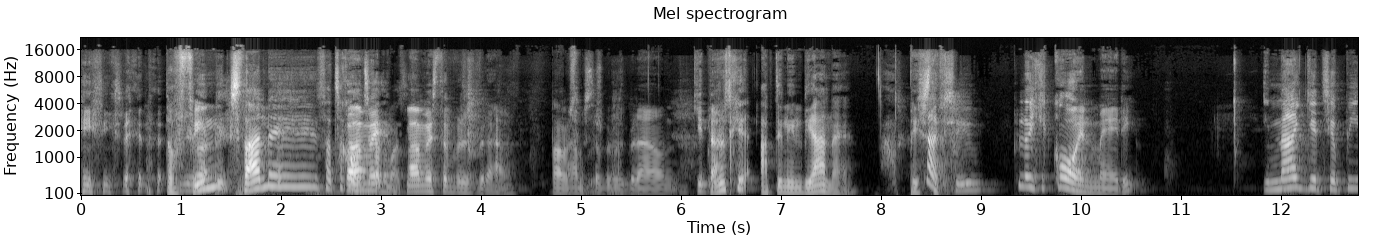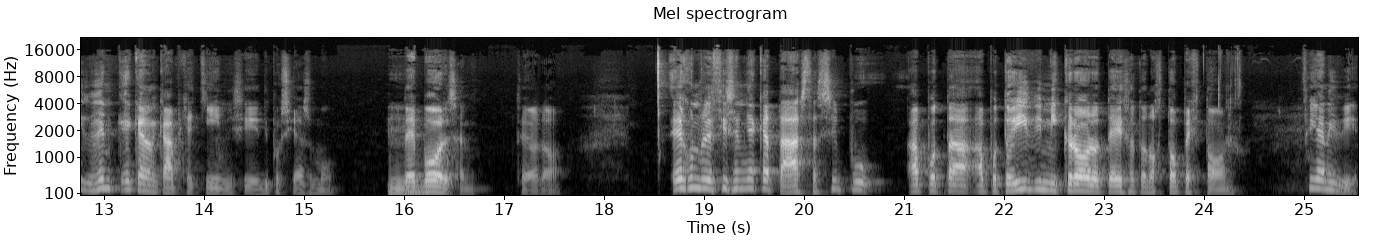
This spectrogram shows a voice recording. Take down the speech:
Phoenix. φέτος. Το Λοιπόν, Phoenix θα είναι... θα τσακώνεις. Πάμε, πάμε στον Bruce Brown. Πάμε Πάμε στο στον Bruce Bruce Brown. Brown. Κοίτα, Πληρώθηκε από την Ινδιάνα. Ε. Απίστευτο. εντάξει, λογικό εν μέρη. Οι Nuggets οι οποίοι δεν έκαναν κάποια κίνηση εντυπωσιασμού. Μμ. Δεν μπόρεσαν, θεωρώ. Έχουν βρεθεί σε μια κατάσταση που από, τα, από το ήδη μικρό rotation των 8 παιχτών φύγαν οι δύο.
